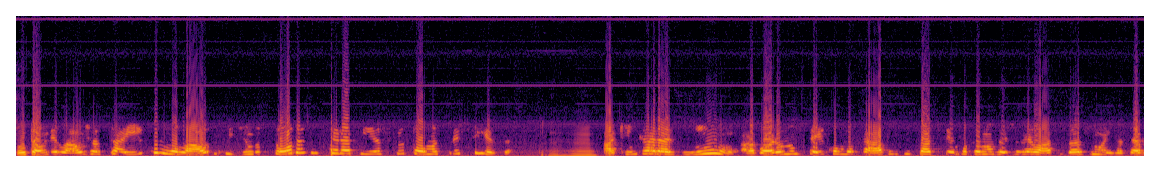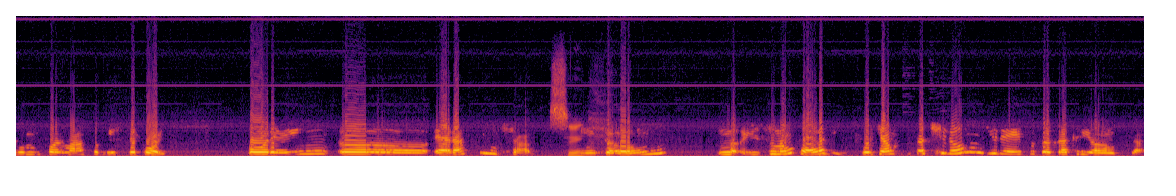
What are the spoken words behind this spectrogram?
Então, de lá eu já saí com o laudo pedindo todas as terapias que o Thomas precisa. Uhum. Aqui em Carazinho, agora eu não sei como tá, porque faz tempo que eu não vejo o relato das mães, até vou me informar sobre isso depois. Porém, uh, era assim, Thiago. Sim. Então, isso não pode, porque está tirando um direito da, da, criança.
